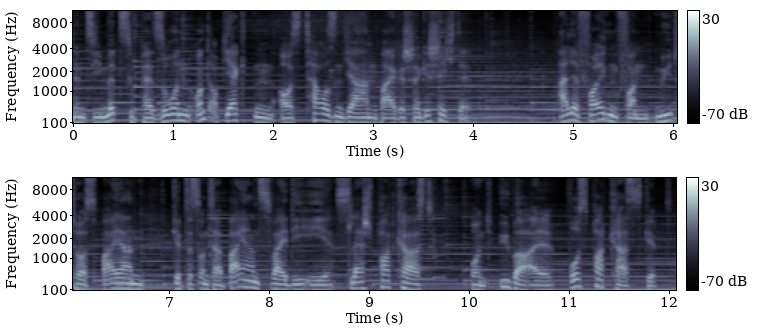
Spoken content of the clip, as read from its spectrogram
nimmt Sie mit zu Personen und Objekten aus tausend Jahren bayerischer Geschichte. Alle Folgen von Mythos Bayern gibt es unter bayern2.de slash podcast und überall, wo es Podcasts gibt.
